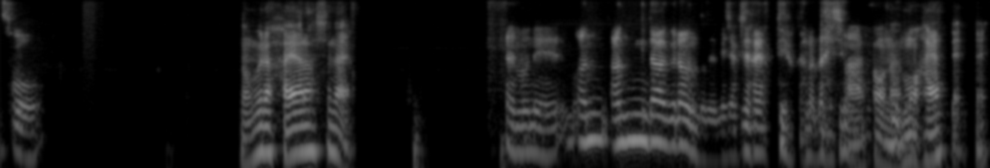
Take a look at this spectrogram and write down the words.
そ野村流行らしなよ。う。あのねアン、アンダーグラウンドでめちゃくちゃ流行ってるから大丈夫。あ、そうなの。もう流行ったよね。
